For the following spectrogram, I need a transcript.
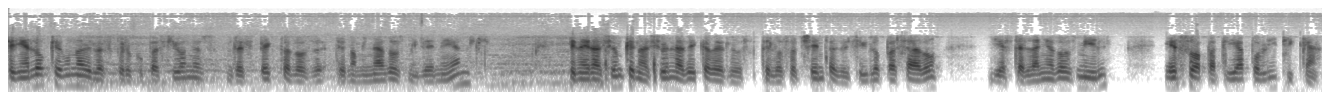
señaló que una de las preocupaciones respecto a los denominados millennials, generación que nació en la década de los, de los 80 del siglo pasado y hasta el año 2000, es su apatía política.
